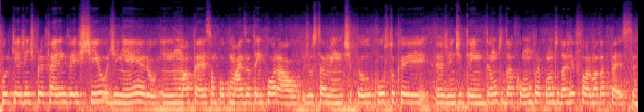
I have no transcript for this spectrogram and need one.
porque a gente prefere investir o dinheiro em uma peça um pouco mais atemporal, justamente pelo custo que a gente tem tanto da compra quanto da reforma da peça.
